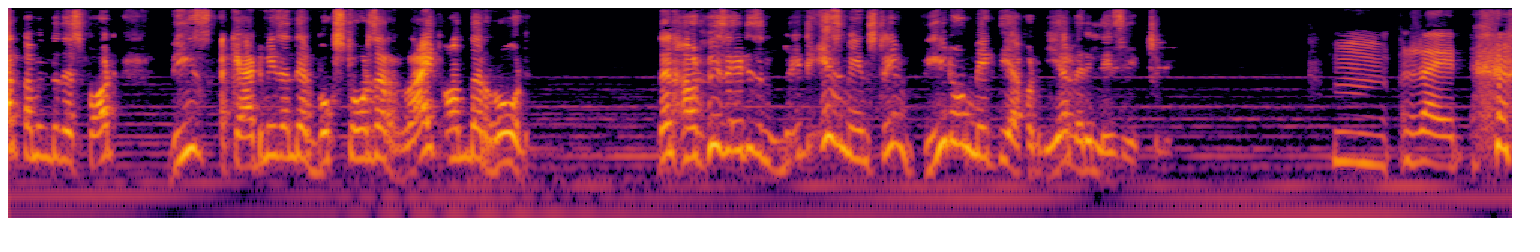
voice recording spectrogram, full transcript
are coming to the spot. These academies and their bookstores are right on the road. Then how do we say it is it is mainstream? We don't make the effort. We are very lazy actually. Hmm right.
